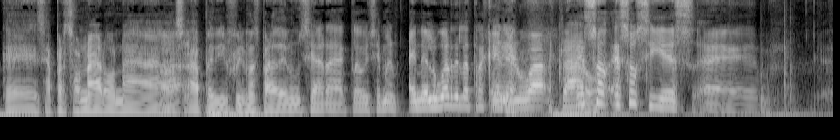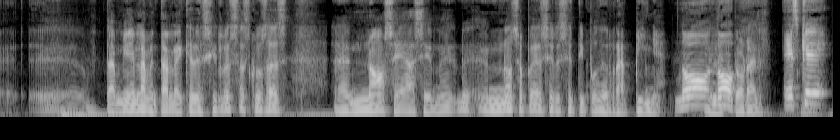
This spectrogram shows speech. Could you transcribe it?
que se apersonaron a, Ah, sí. a pedir firmas para denunciar a Claudio Sheinbaum en el lugar de la tragedia. En el lugar, claro. Eso, eso sí es eh, eh, también lamentable, hay que decirlo. Esas cosas eh, no se hacen. eh, no se puede hacer ese tipo de rapiña No, electoral. no. Es que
